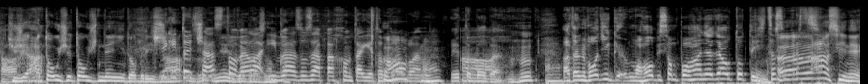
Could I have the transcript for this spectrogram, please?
Aha. Čiže a to už, to už není dobrý Čiže keď to je často veľa známka. iba so zápachom, tak je to Aha, problém. aha. Je to blbé. Uh-huh. A ten vodík, mohol by som poháňať auto tým? To si predstav- asi nie.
